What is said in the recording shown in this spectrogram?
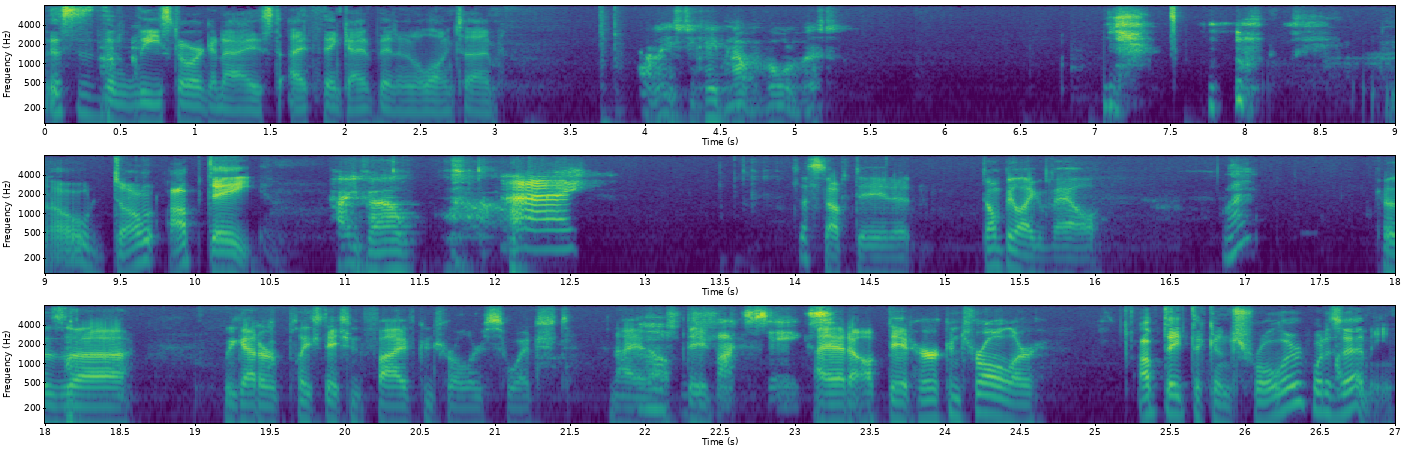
This is the least organized I think I've been in a long time. At least you're keeping up with all of us. Yeah. no, don't update. Hey, Val. Hi. Just update it. Don't be like Val, What? because uh, we got our PlayStation 5 controller switched, and I had to Oh, for update. fuck's sakes. I had to update her controller. Update the controller? What does that mean?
